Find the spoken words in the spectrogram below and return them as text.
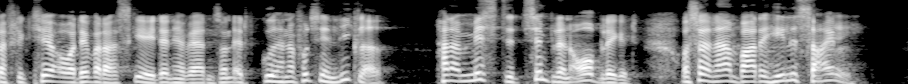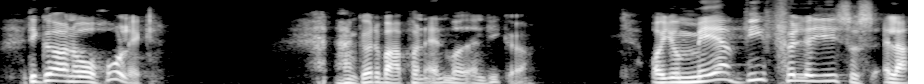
reflektere over det, hvad der sker i den her verden, sådan at Gud han er fuldstændig ligeglad. Han har mistet simpelthen overblikket, og så lader han bare det hele sejle. Det gør han overhovedet ikke. Han gør det bare på en anden måde, end vi gør. Og jo mere vi følger Jesus, eller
